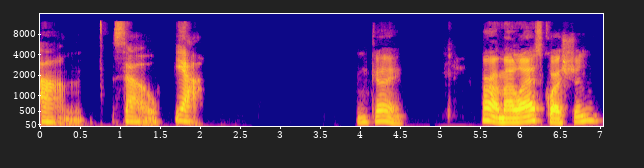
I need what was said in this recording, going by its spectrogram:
Um, so yeah. Okay. All right. My last question.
